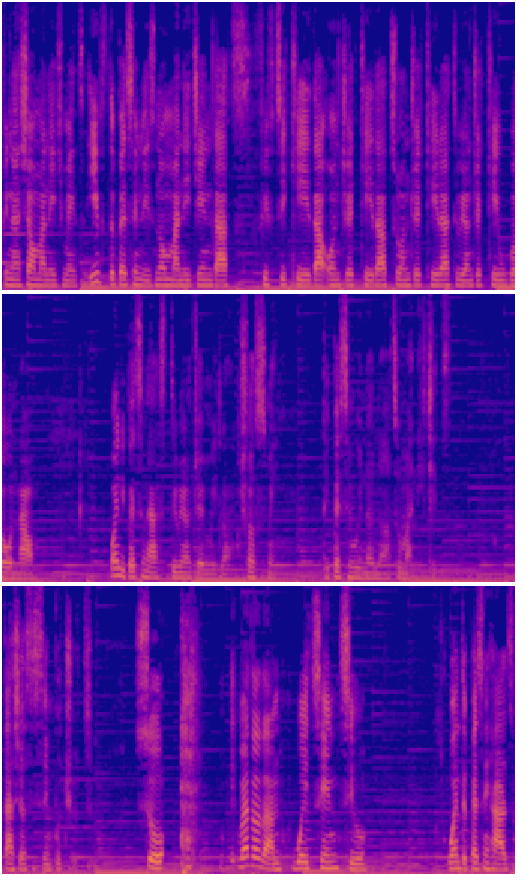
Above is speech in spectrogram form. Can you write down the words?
financial management if the person is not managing that 50k that 100k that 200k that 300k well now when the person has 300 million, trust me, the person will not know how to manage it. That's just the simple truth. So, rather than waiting till when the person has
